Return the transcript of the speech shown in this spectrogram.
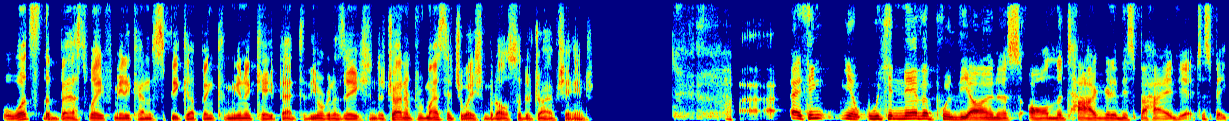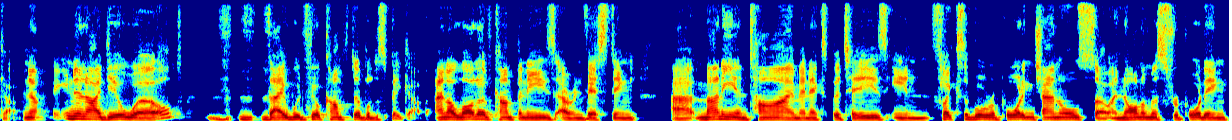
what's the best way for me to kind of speak up and communicate that to the organization to try to improve my situation, but also to drive change? I think you know we can never put the onus on the target of this behaviour to speak up. Now, in an ideal world, th- they would feel comfortable to speak up, and a lot of companies are investing uh, money and time and expertise in flexible reporting channels, so anonymous reporting,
